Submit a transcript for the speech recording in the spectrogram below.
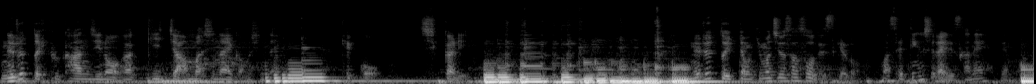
ぬるっと弾く感じの楽器じゃあんましないかもしれない。結構しっかり。ぬるっといっても気持ちよさそうですけど。まあセッティング次第ですかね。でも。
